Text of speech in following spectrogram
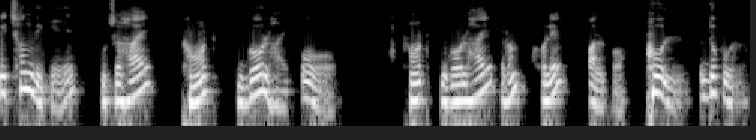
পিছন দিকে উঁচু হয়, ঠোঁট গোল হয়, ও। ঠোঁট গোল হয় এবং খোলে অল্প। ফুল দুপুর,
